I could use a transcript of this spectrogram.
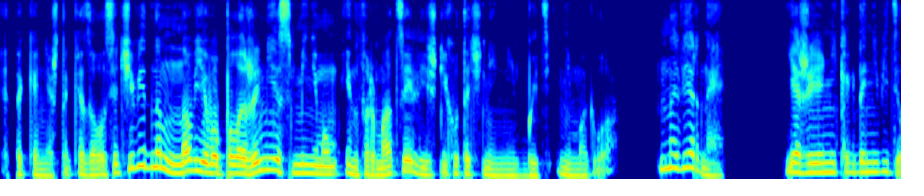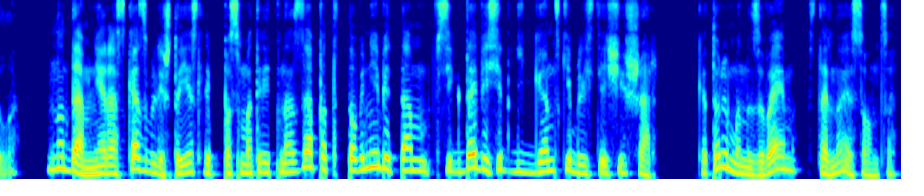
Это, конечно, казалось очевидным, но в его положении с минимум информации лишних уточнений быть не могло. Наверное. Я же ее никогда не видела. Но да, мне рассказывали, что если посмотреть на запад, то в небе там всегда висит гигантский блестящий шар, который мы называем «стальное солнце».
